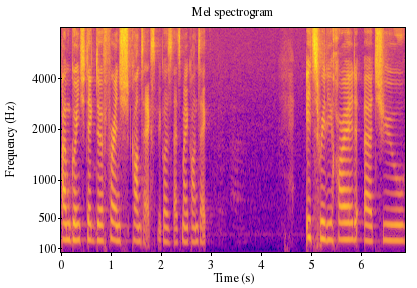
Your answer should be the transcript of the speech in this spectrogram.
I'm going to take the French context because that's my context. It's really hard uh, to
